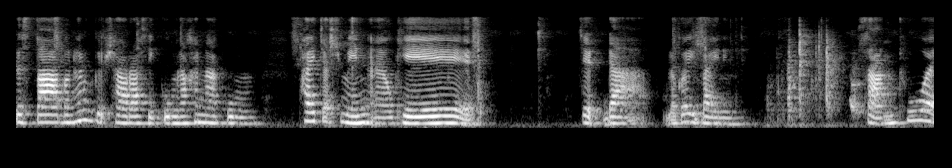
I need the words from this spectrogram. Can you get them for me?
The Star บางท่านเกิดชาวราศีกุมลัคนากุม ไพ่ Judgment อ่าโอเคเจ็ดดาบ แล้วก็อีกใบหนึ่งสามถ้วย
